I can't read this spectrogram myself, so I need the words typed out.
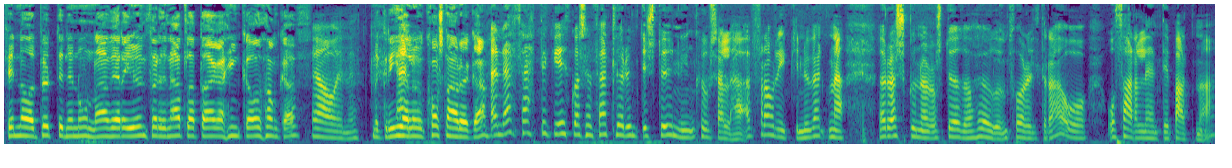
finna það buttinni núna að vera í umferðinni alla daga hinga og þangað já, með gríðalegu kostnæðarauka En er þetta ekki eitthvað sem fellur undir stuðning hugsalega frá ríkinu vegna röskunar og stöðu og högum foreldra og, og þar að lendi barna?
